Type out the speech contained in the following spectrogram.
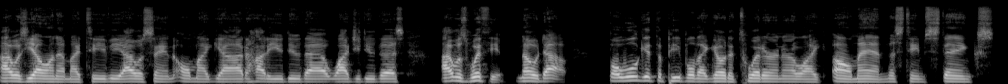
I was yelling at my TV. I was saying, oh my God, how do you do that? Why'd you do this? I was with you, no doubt. But we'll get the people that go to Twitter and are like, oh man, this team stinks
